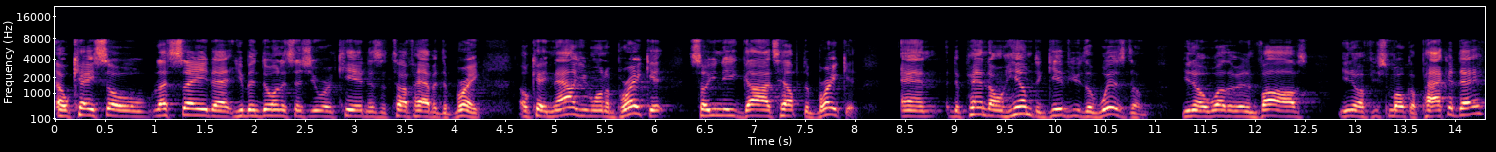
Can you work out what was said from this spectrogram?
okay, so let's say that you've been doing it since you were a kid and it's a tough habit to break. Okay, now you want to break it, so you need God's help to break it. And depend on Him to give you the wisdom, you know, whether it involves, you know, if you smoke a pack a day,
